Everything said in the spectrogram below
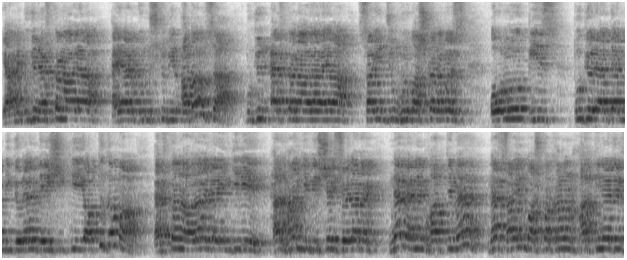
Yani bugün Efkan Ala eğer duruşlu bir adamsa, bugün Efkan Ala'ya Sayın Cumhurbaşkanımız onu biz bu görevden bir görev değişikliği yaptık ama Efkan Ala ile ilgili herhangi bir şey söylemek ne benim haddime ne Sayın Başbakan'ın haddinedir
